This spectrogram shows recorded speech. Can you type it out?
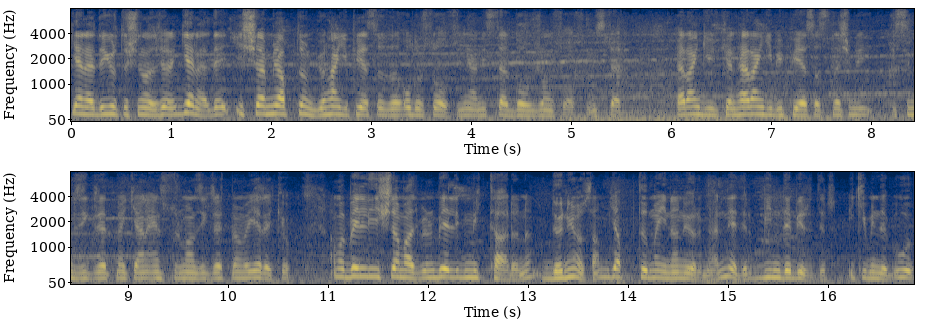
genelde yurt dışında da genelde işlem yaptığım gün hangi piyasada olursa olsun yani ister Dow Jones olsun ister herhangi ülkenin herhangi bir piyasasında şimdi isim zikretmek yani enstrüman zikretmeme gerek yok. Ama belli işlem hacminin belli bir miktarını dönüyorsam yaptığıma inanıyorum yani nedir? Binde birdir, iki binde bir. Bu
